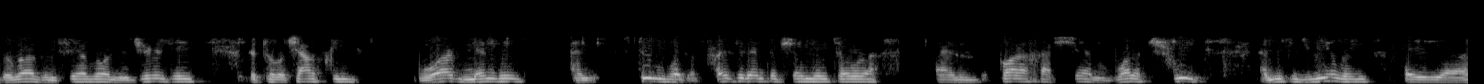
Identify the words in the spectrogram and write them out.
the Rav in Fair Lawn, New Jersey, the Pilichowskis were members and Stu was a president of Shomrei Torah and Baruch Hashem, what a treat. And this is really a uh,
